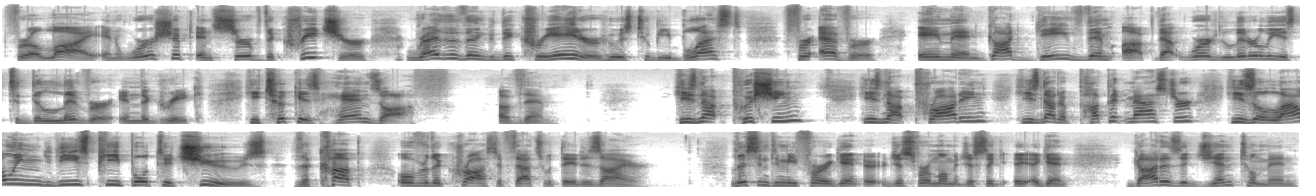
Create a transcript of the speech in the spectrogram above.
for a lie and worshiped and served the creature rather than the Creator who is to be blessed forever. Amen. God gave them up. That word literally is to deliver in the Greek. He took his hands off of them. He's not pushing, he's not prodding, he's not a puppet master. He's allowing these people to choose the cup over the cross if that's what they desire. Listen to me for again, er, just for a moment, just again. God is a gentleman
